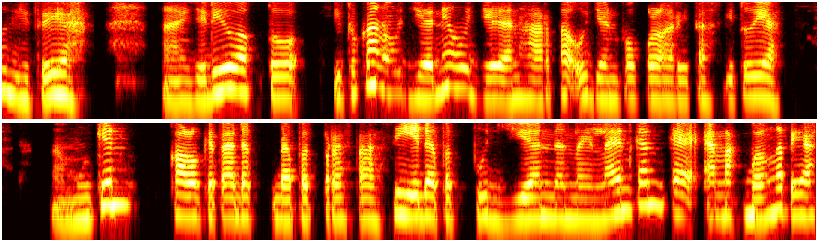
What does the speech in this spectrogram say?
Oh gitu ya? Nah jadi waktu itu kan ujiannya ujian harta ujian popularitas gitu ya. Nah mungkin kalau kita ada dapat prestasi dapat pujian dan lain-lain kan kayak enak banget ya.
